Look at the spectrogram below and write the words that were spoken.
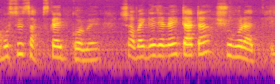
অবশ্যই সাবস্ক্রাইব করবে। সবাইকে জানাই টাটা, শুভরাত্রি।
